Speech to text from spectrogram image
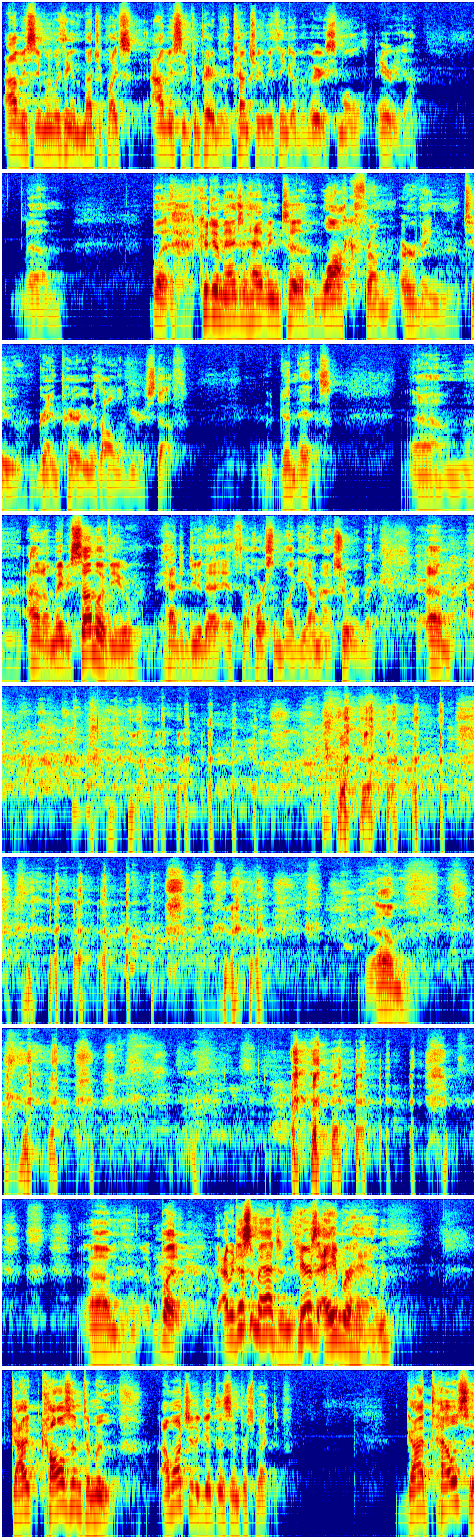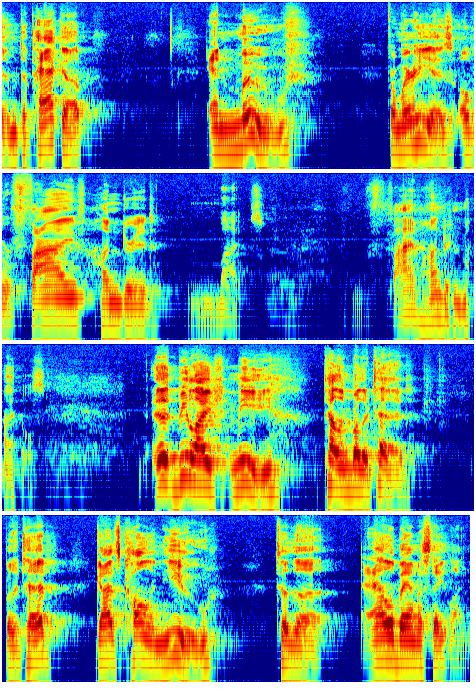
Obviously, when we think of the Metroplex, obviously compared to the country, we think of a very small area. Um, but could you imagine having to walk from Irving to Grand Prairie with all of your stuff? Goodness. Um, I don't know, maybe some of you had to do that. It's a horse and buggy, I'm not sure, but. Um, um, um, but I mean, just imagine here's Abraham. God calls him to move. I want you to get this in perspective. God tells him to pack up and move from where he is over 500 miles. 500 miles. It'd be like me telling Brother Ted, Brother Ted, God's calling you to the Alabama state line.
